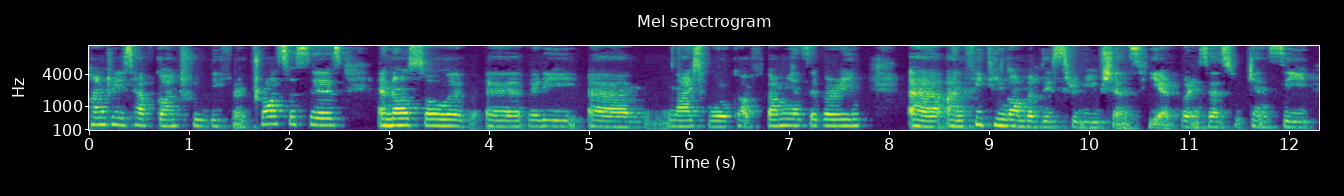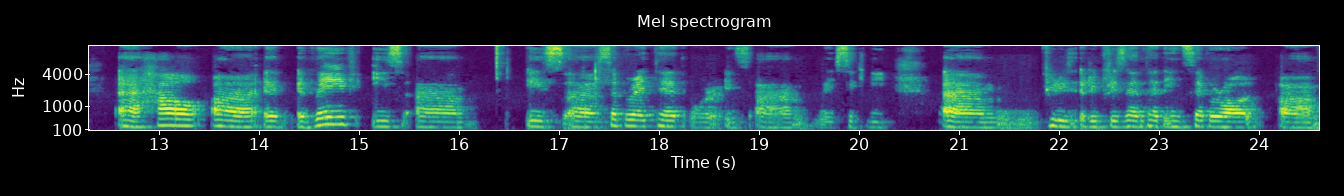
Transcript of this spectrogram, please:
countries have gone through different processes, and also a, a very um, nice work of Damia Zevering uh, on fitting the distributions here. For instance, you can see uh, how uh, a, a, wave is um, is uh, separated or is um, basically um, represented in several um.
